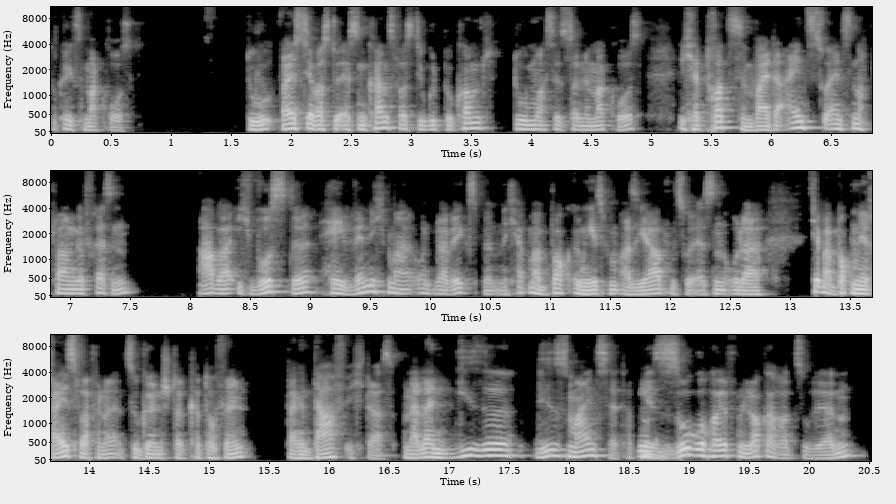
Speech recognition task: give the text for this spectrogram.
du kriegst Makros. Du weißt ja, was du essen kannst, was dir gut bekommt. Du machst jetzt deine Makros. Ich habe trotzdem weiter eins zu eins nach Plan gefressen. Aber ich wusste, hey, wenn ich mal unterwegs bin und ich habe mal Bock, irgendwie jetzt vom Asiaten zu essen oder ich habe mal Bock, mir Reiswaffeln zu gönnen statt Kartoffeln, dann darf ich das. Und allein diese, dieses Mindset hat mir Mhm. so geholfen, lockerer zu werden.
